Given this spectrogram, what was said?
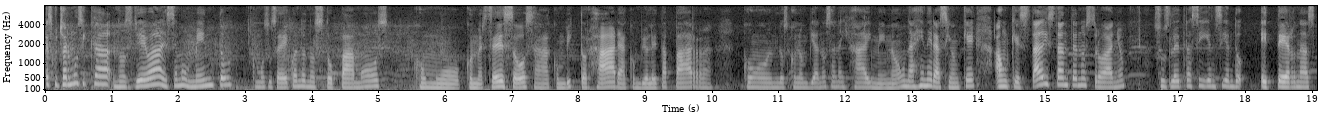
Escuchar música nos lleva a ese momento, como sucede cuando nos topamos como con Mercedes Sosa, con Víctor Jara, con Violeta Parra, con los colombianos Ana y Jaime, ¿no? Una generación que, aunque está distante a nuestro año, sus letras siguen siendo eternas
